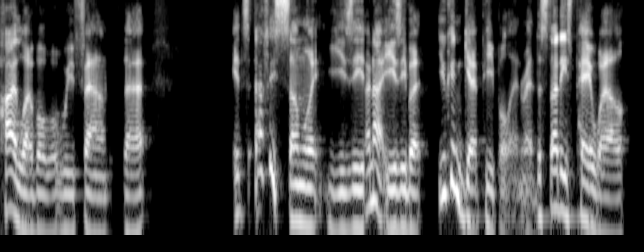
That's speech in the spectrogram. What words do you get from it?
high level, what we found that it's actually somewhat easy, or not easy, but you can get people in, right? The studies pay well.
